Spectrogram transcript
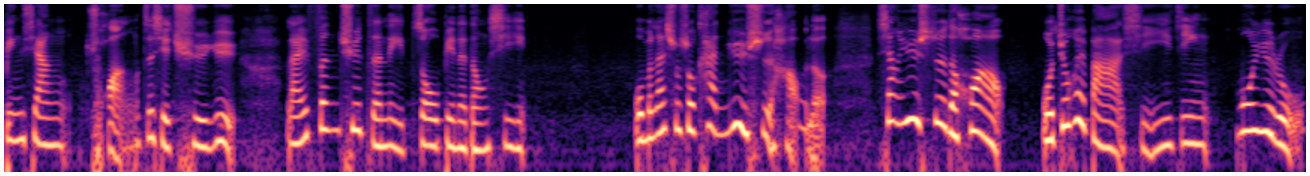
冰箱、床这些区域来分区整理周边的东西。我们来说说看浴室好了。像浴室的话，我就会把洗衣精、沐浴乳、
